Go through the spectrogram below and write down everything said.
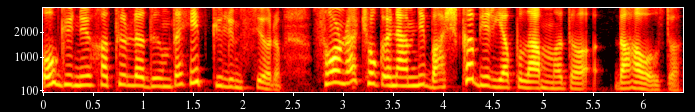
O günü hatırladığımda hep gülümsüyorum. Sonra çok önemli başka bir yapılanma da daha oldu.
